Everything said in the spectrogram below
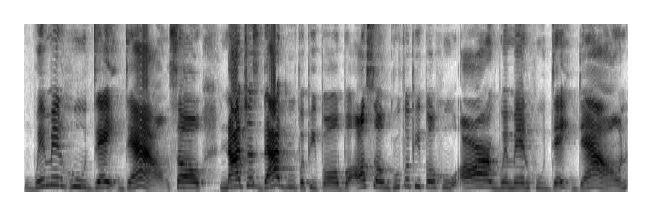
women who date down. So, not just that group of people, but also a group of people who are women who date down.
